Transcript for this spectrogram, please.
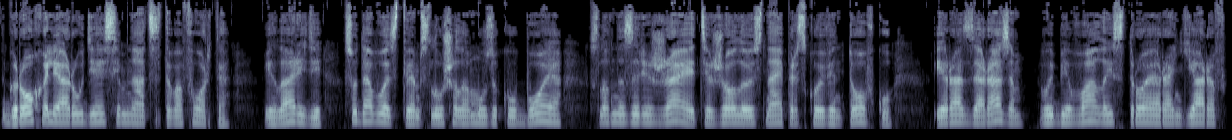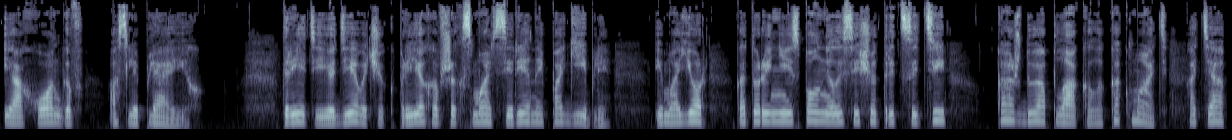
грохали орудия 17-го форта, и Лариди с удовольствием слушала музыку боя, словно заряжая тяжелую снайперскую винтовку, и раз за разом выбивала из строя раньяров и ахонгов, ослепляя их. Треть ее девочек, приехавших с Маль-Сиреной, погибли, и майор, который не исполнилось еще тридцати, каждую оплакала, как мать, хотя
